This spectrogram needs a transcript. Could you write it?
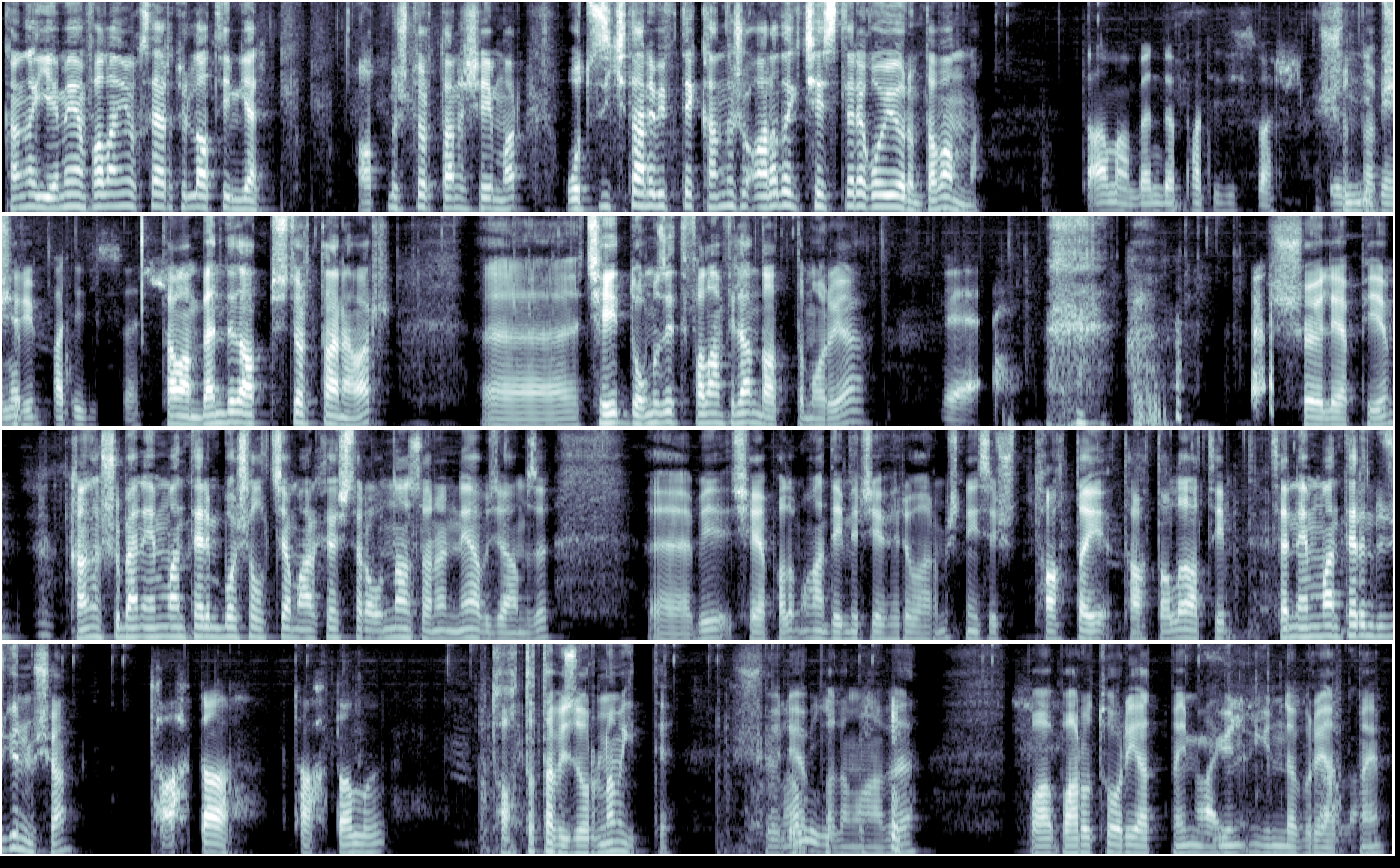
Kanka yemeğin falan yoksa her türlü atayım gel. 64 tane şeyim var. 32 tane biftek kanka şu aradaki chestlere koyuyorum tamam mı? Tamam bende patates var. Şunu 50 da pişireyim. Patates var. Tamam bende de 64 tane var. Ee, şey domuz eti falan filan da attım oraya. Şöyle yapayım. Kanka şu ben envanterimi boşaltacağım arkadaşlar. Ondan sonra ne yapacağımızı e, bir şey yapalım. Aha demir cevheri varmış. Neyse şu tahtayı tahtalığı atayım. Senin envanterin düzgün mü şu an? tahta. Tahta mı? Tahta tabi zoruna mı gitti? Şöyle Zoruna mı yapalım abi. Ba barutu oraya atmayayım. Ay. Yün, yün de buraya atmayayım.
